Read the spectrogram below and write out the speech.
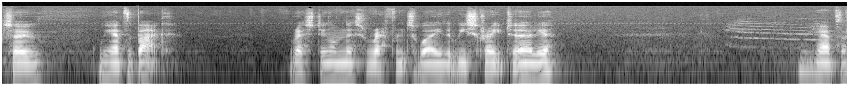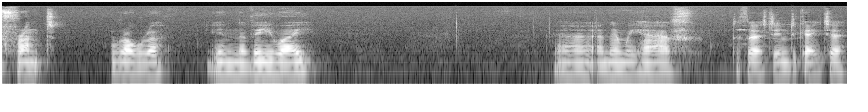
So we have the back resting on this reference way that we scraped earlier. We have the front roller in the V-way. Uh, and then we have the first indicator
